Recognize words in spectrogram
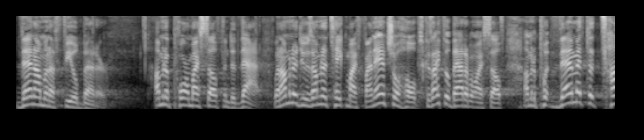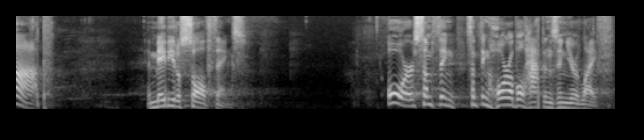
then I'm gonna feel better. I'm gonna pour myself into that. What I'm gonna do is I'm gonna take my financial hopes, because I feel bad about myself, I'm gonna put them at the top, and maybe it'll solve things. Or something, something horrible happens in your life.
